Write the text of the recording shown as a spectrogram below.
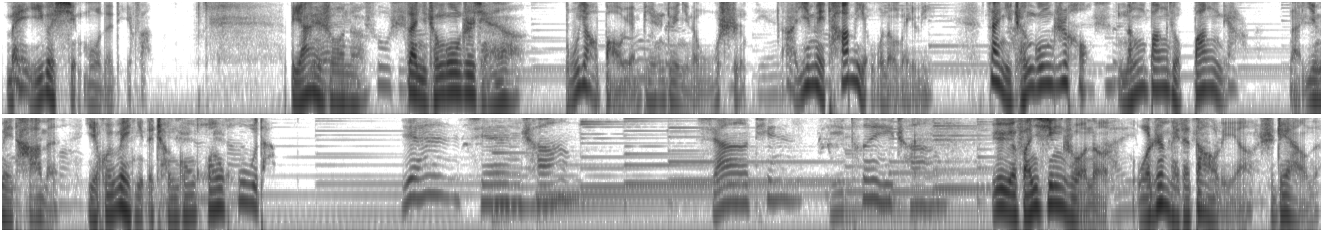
每一个醒目的地方。彼岸说呢，在你成功之前啊，不要抱怨别人对你的无视啊，因为他们也无能为力。在你成功之后，能帮就帮点儿，那因为他们也会为你的成功欢呼的。夜渐长，夏天已退场。月月繁星说呢，我认为的道理啊是这样的，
